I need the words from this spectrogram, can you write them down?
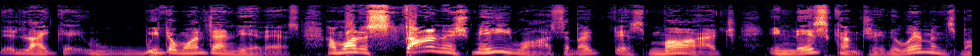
like, we don't want any of this. And what astonished me was about this march in this country, the Women's March,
